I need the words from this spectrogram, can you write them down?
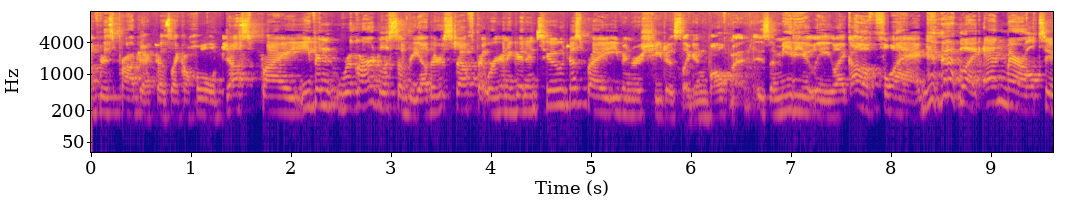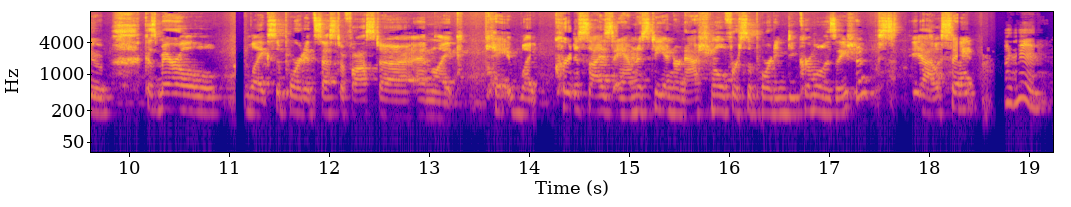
of this project as like a whole just by even regardless of the other stuff that we're going to get into just by even Rashida's like involvement is immediately like oh flag like and Meryl too because Meryl like supported Sesta Fosta and like came, like criticized Amnesty International for supporting decriminalization. Yeah, I was saying mm-hmm.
